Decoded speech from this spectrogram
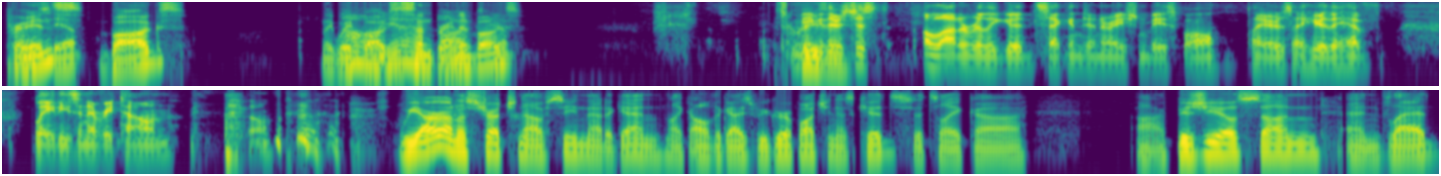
Prince, Prince, yep. Boggs, like Wade Oh, Boggs' yeah, son, Brandon Boggs, Boggs. It's crazy. Maybe there's just a lot of really good second generation baseball players. I hear they have ladies in every town. So We are on a stretch now of seeing that again. Like all the guys we grew up watching as kids. It's like uh, uh, Biggio's son and Vlad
